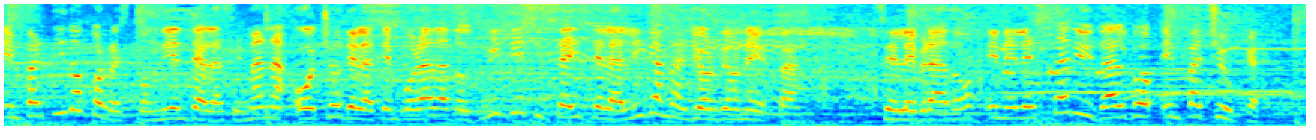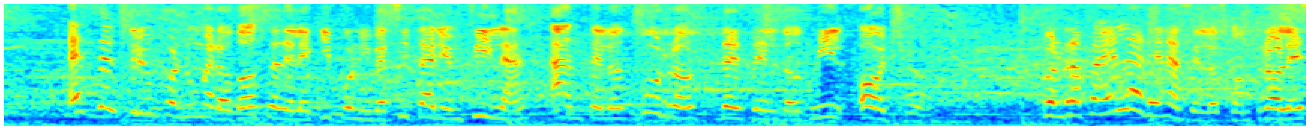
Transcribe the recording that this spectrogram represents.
en partido correspondiente a la semana 8 de la temporada 2016 de la Liga Mayor de ONEFA, celebrado en el Estadio Hidalgo en Pachuca. Es el triunfo número 12 del equipo universitario en fila ante los burros desde el 2008. Con Rafael Arenas en los controles,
